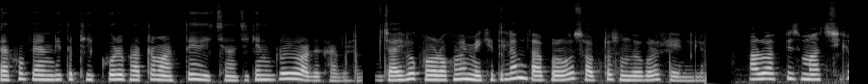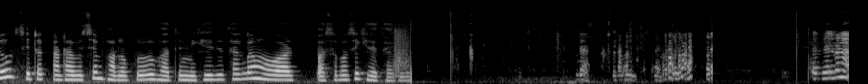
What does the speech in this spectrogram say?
দেখো ক্যান্ডি তো ঠিক করে ভাতটা মাখতেই দিচ্ছে না চিকেনগুলোও আগে খাবে। যাই হোক কোনো রকমে মেখে দিলাম তারপর ও সবটা সুন্দর করে খেয়ে নিল। আরও এক পিস মাছ ছিল সেটা কাঁটা বেছে ভালো করে ভাতে মেখে দিতে থাকলাম ও আর পাশাপাশি খেতে থাকল। ফেলবে না?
